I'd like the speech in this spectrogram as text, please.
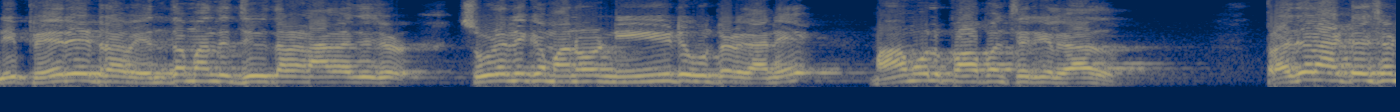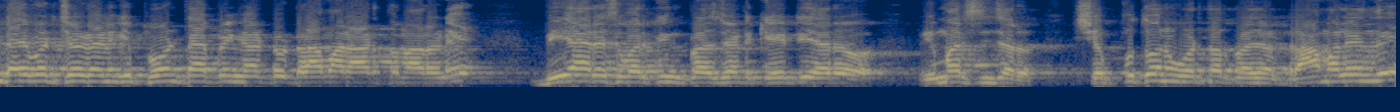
నీ పేరే డ్రామా ఎంతమంది జీవితాలను నాగం చేశాడు. చూడడానికి మనోడు నీట్గా ఉంటాడు కానీ మామూలు పాపం చర్యలు కాదు. ప్రజల అటెన్షన్ డైవర్ట్ చేయడానికి ఫోన్ ట్యాపింగ్ అంటూ డ్రామాలు ఆడుతున్నారని బీఆర్ఎస్ వర్కింగ్ ప్రెసిడెంట్ కేటీఆర్ విమర్శించారు. చెప్పుతోనే కొడతారు ప్రజలు. డ్రామాలేంది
